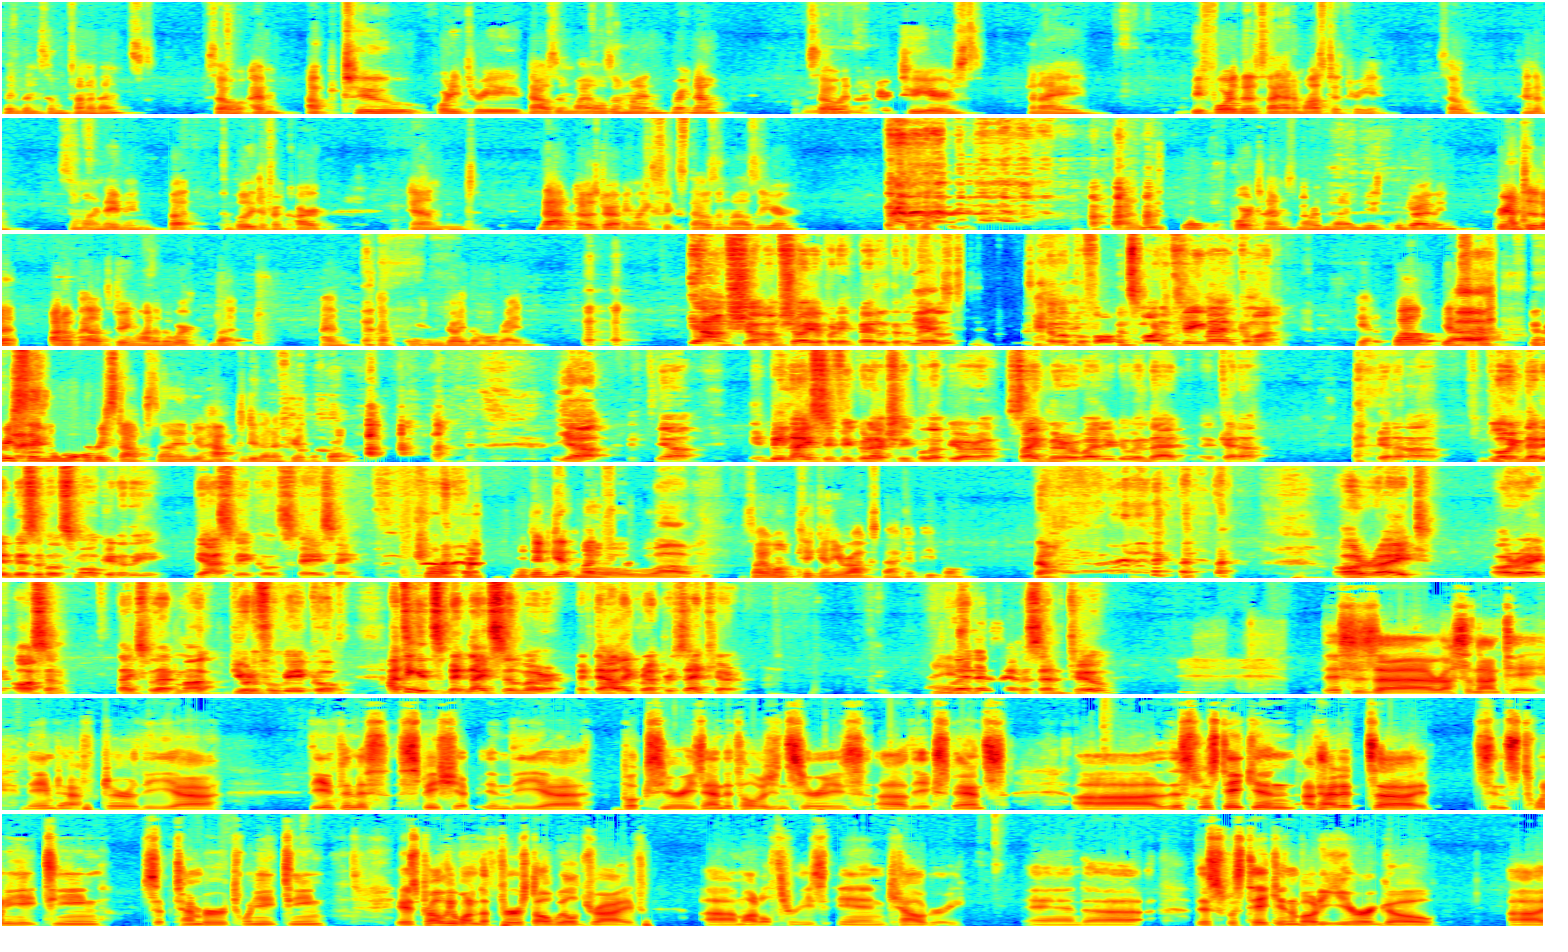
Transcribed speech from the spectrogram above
there've been some fun events. So I'm up to 43,000 miles on mine right now. So in under two years, and I before this I had a Mazda 3, so kind of similar naming, but completely different car. And that I was driving like 6,000 miles a year. So this is at least like four times more than I'm used to driving. Granted, uh, autopilot's doing a lot of the work, but I've definitely enjoyed the whole ride. Yeah, I'm sure. I'm sure you're putting pedal to the metal. yes. Have a performance Model 3, man. Come on. Yeah. Well, yes. Uh, every signal, every stop sign, you have to do that if you're at the front. Yeah, yeah. It'd be nice if you could actually pull up your uh, side mirror while you're doing that. It kind of, kind of blowing that invisible smoke into the gas vehicle's face, eh? Well, I, I did get mud, oh wow. so I won't kick any rocks back at people. No. All right. All right. Awesome. Thanks for that, Mark. Beautiful vehicle. I think it's Midnight Silver Metallic represent here. Nice. Glenn is MSM too. This is uh, Rocinante, named after the uh, the infamous spaceship in the uh, book series and the television series, uh, The Expanse. Uh, this was taken. I've had it, uh, it since 2018, September 2018. It was probably one of the first all-wheel drive Model 3s in Calgary, and this was taken about a year ago,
